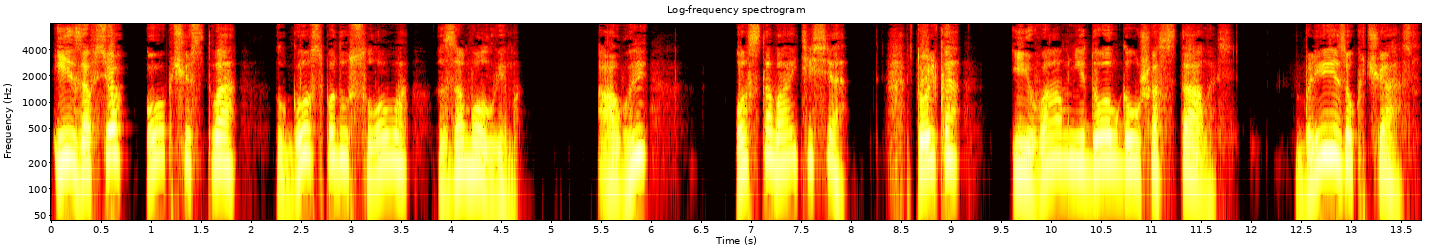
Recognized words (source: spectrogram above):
и за все общество Господу слово замолвим. А вы оставайтесь, только и вам недолго уж осталось. Близок час,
